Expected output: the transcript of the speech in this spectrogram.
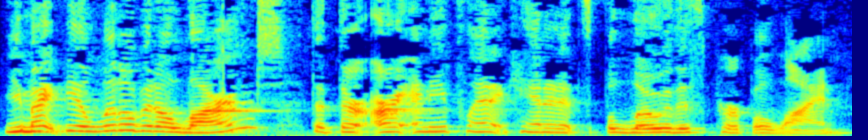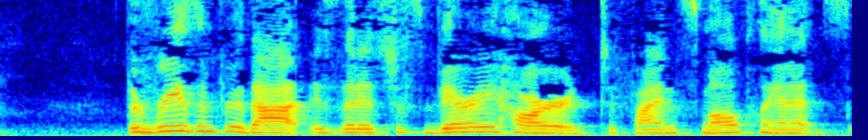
You might be a little bit alarmed that there aren't any planet candidates below this purple line. The reason for that is that it's just very hard to find small planets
